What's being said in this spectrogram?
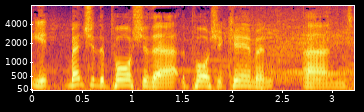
You mentioned the Porsche there, the Porsche Cayman, and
